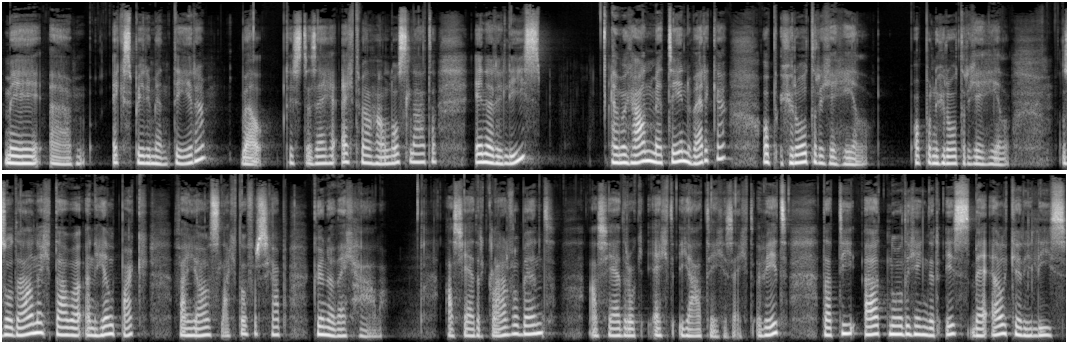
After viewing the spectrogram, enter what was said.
mee um, experimenteren. Wel, het is te zeggen, echt wel gaan loslaten in een release. En we gaan meteen werken op grotere geheel. Op een groter geheel. Zodanig dat we een heel pak van jouw slachtofferschap kunnen weghalen. Als jij er klaar voor bent, als jij er ook echt ja tegen zegt. Weet dat die uitnodiging er is bij elke release.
